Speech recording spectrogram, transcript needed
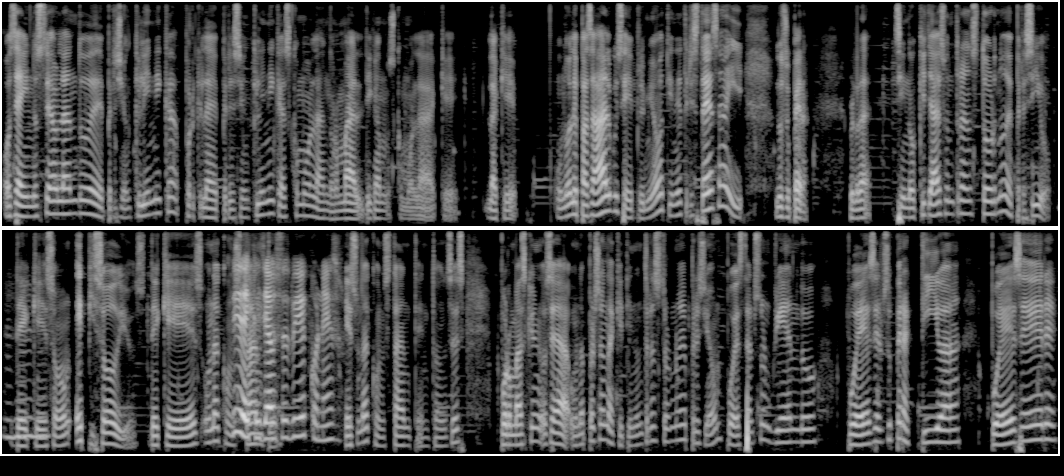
O sea, y no estoy hablando de depresión clínica, porque la depresión clínica es como la normal, digamos, como la que, la que uno le pasa algo y se deprimió, tiene tristeza y lo supera, ¿verdad? Sino que ya es un trastorno depresivo, de que son episodios, de que es una Sí, de que ya constante usted vive con eso. es una constante. Entonces, por más que, o sea, una persona que tiene un trastorno de depresión puede estar sonriendo, puede ser súper activa, puede ser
